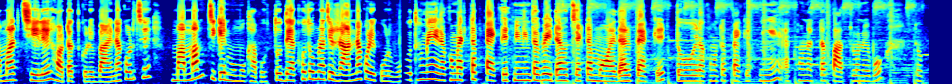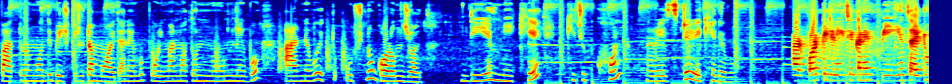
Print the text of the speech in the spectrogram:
আমার ছেলের হঠাৎ করে বায়না করছে, মাম্মাম, চিকেন মোমো খাব। তো দেখো তোমরা যে রান্না করে করব। প্রথমে এরকম একটা প্যাকেট নিয়ে নিতে হবে, এটা হচ্ছে একটা ময়দার প্যাকেট। তো এরকম একটা প্যাকেট নিয়ে এখন একটা পাত্র নেব। তো পাত্রর মধ্যে বেশ কিছুটা ময়দা নেব, পরিমাণ মতো নুন নেব, আর নেব একটু উষ্ণ গরম জল। দিয়ে মেখে কিছুক্ষণ রেস্টে রেখে দেবো। তারপর কেটে নিয়েছি এখানে বিনস, আর একটু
